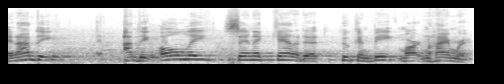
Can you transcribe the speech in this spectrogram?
And I'm the, I'm the only Senate candidate who can beat Martin Heinrich.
